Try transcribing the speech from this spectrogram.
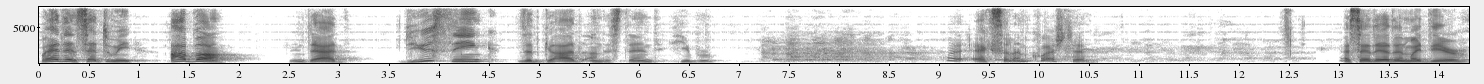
But Eden said to me, Abba, and Dad, do you think that God understands Hebrew? Excellent question. I said, Eden, my dear,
